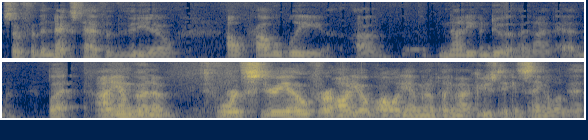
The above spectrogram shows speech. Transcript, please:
So for the next half of the video, I'll probably uh, not even do an iPad one. But I am going to, for the stereo, for audio quality, I'm going to play my acoustic and sing a little bit.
